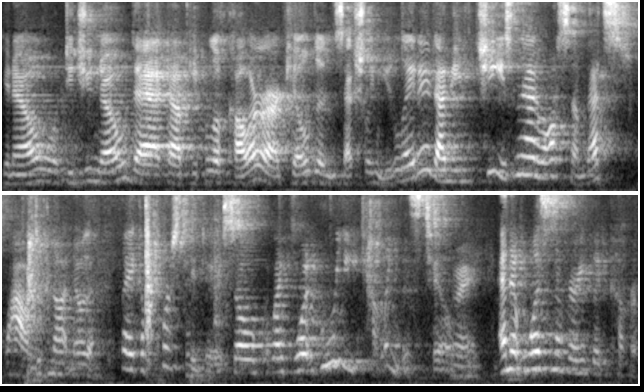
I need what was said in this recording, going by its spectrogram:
you know, did you know that uh, people of color are killed and sexually mutilated? I mean, gee, isn't that awesome? That's wow, did not know that. Like, of course they do. So, like, what? Who are you telling this to? Right. And it wasn't a very good cover.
